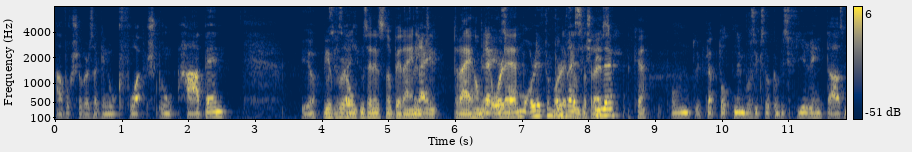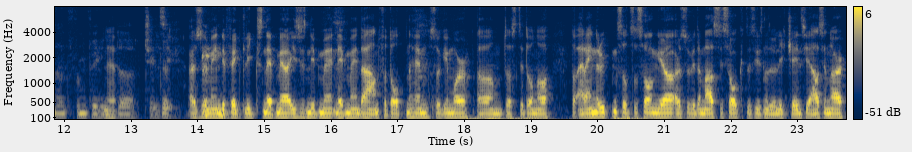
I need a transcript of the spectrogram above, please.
einfach schon, weil sie genug Vorsprung haben. Ja, Wie viele Runden sind jetzt noch bereinigt? Drei, drei haben drei, die alle, haben alle 35, 35. Spiele. Okay. Und ich glaube Tottenham, was ich gesagt habe, ist vier hinter Arsenal und fünf hinter ja. Chelsea. Also im Endeffekt liegt es nicht mehr, ist es nicht mehr, nicht mehr in der Hand von Tottenham, sage ich mal, ähm, dass die da noch da reinrücken sozusagen, ja, also wie der Massi sagt, das ist natürlich Chelsea, Arsenal,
